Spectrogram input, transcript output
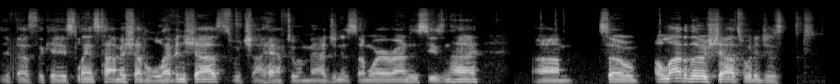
if that's the case. Lance Thomas shot 11 shots, which I have to imagine is somewhere around his season high. Um, so a lot of those shots would have just,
